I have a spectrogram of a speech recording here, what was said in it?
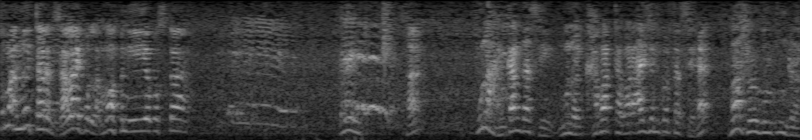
তোমার নই তার জ্বালাই পড়লাম মহনি এই অবস্থা। এই হ্যাঁ? পুলা হাঙ্কান্দাছে মনে হয় খাবার টাবার আয়োজন করতেছে হ্যাঁ? বাসর গোল কোনটা?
